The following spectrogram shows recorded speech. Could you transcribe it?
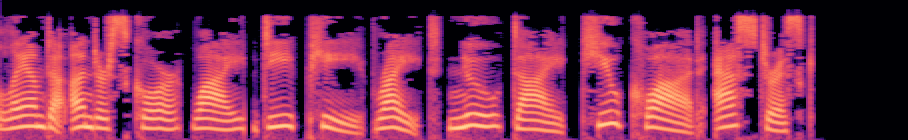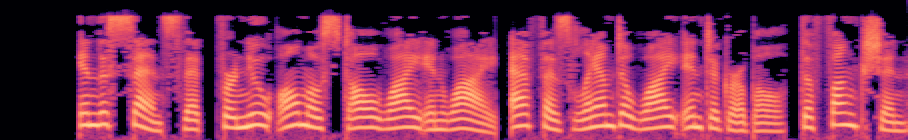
lambda underscore y dp right nu die q quad asterisk. In the sense that, for nu almost all y in y, f is lambda y integrable, the function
